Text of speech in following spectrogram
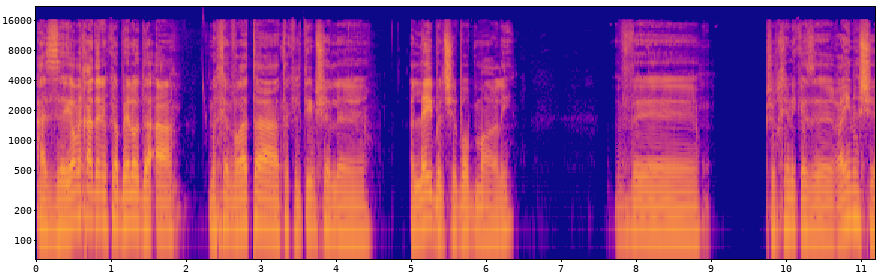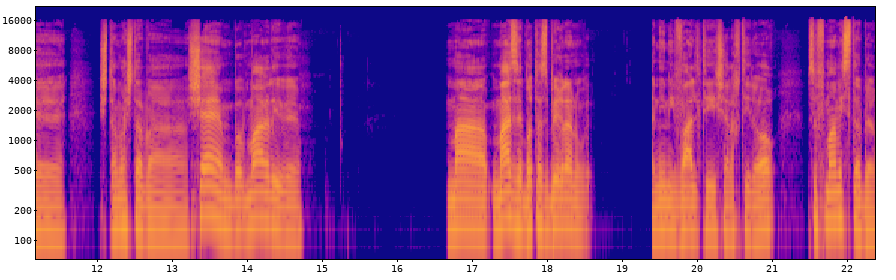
אז אה, יום אחד אני מקבל הודעה מחברת התקליטים של... אה, הלייבל של בוב מרלי, ושולחים לי כזה, ראינו שהשתמשת בשם, בוב מרלי, ו... מה, מה זה? בוא תסביר לנו. אני נבהלתי, שלחתי לאור. בסוף מה מסתבר?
